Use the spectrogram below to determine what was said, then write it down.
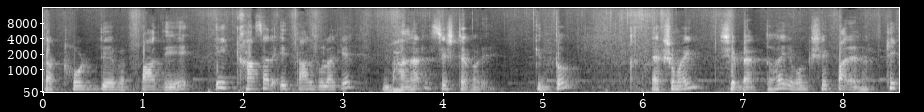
তার ঠোঁট দিয়ে বা পা দিয়ে এই খাঁচার এই তারগুলাকে ভাঙার চেষ্টা করে। কিন্তু একসময় সে ব্যর্থ হয় এবং সে পারে না। ঠিক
